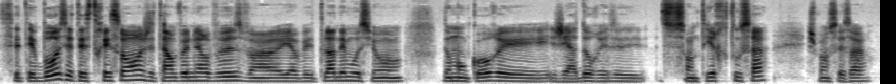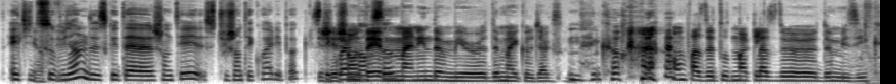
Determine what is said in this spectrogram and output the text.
c'était beau, c'était stressant, j'étais un peu nerveuse. Il y avait plein d'émotions dans mon corps et j'ai adoré sentir tout ça. Je pense que c'est ça. Et tu te souviens de ce que tu as chanté? Tu chantais quoi à l'époque? J'ai chanté Man in the Mirror de Michael Jackson. D'accord. en face de toute ma classe de, de musique.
